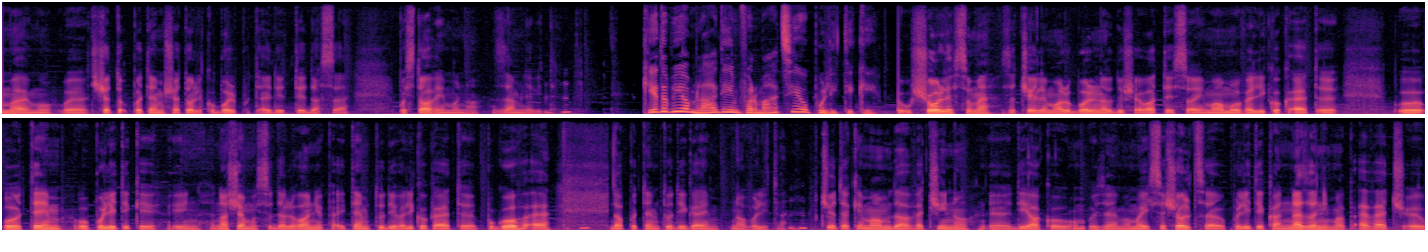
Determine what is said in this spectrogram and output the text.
moramo še potem še toliko bolj potruditi, da se postavimo na zemljevid. Kje dobijo mladi informacije o politiki? V šoli so me začeli malo bolj navduševati, saj imamo velikokrat o, o tem, o politiki in našemu sodelovanju pri tem tudi veliko krat pogovore, da potem tudi grem na volitve. Občutek imam, da večino eh, dijakov oziroma mojih sošolcev politika ne zanima preveč, eh,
